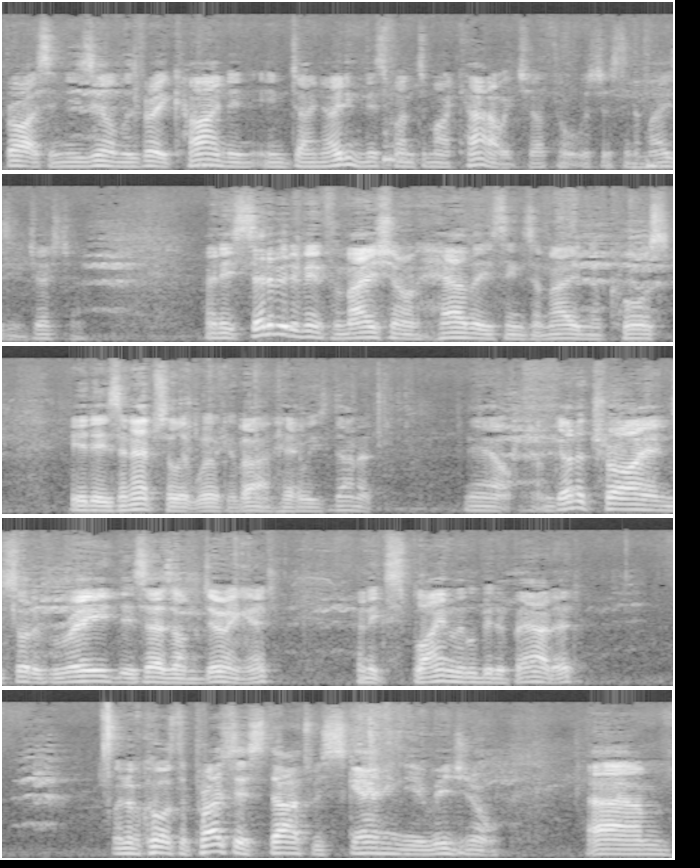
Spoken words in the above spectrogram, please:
Bryce in New Zealand was very kind in, in donating this one to my car, which I thought was just an amazing gesture. And he said a bit of information on how these things are made, and of course, it is an absolute work of art how he's done it. Now, I'm going to try and sort of read this as I'm doing it and explain a little bit about it. And of course, the process starts with scanning the original, um,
